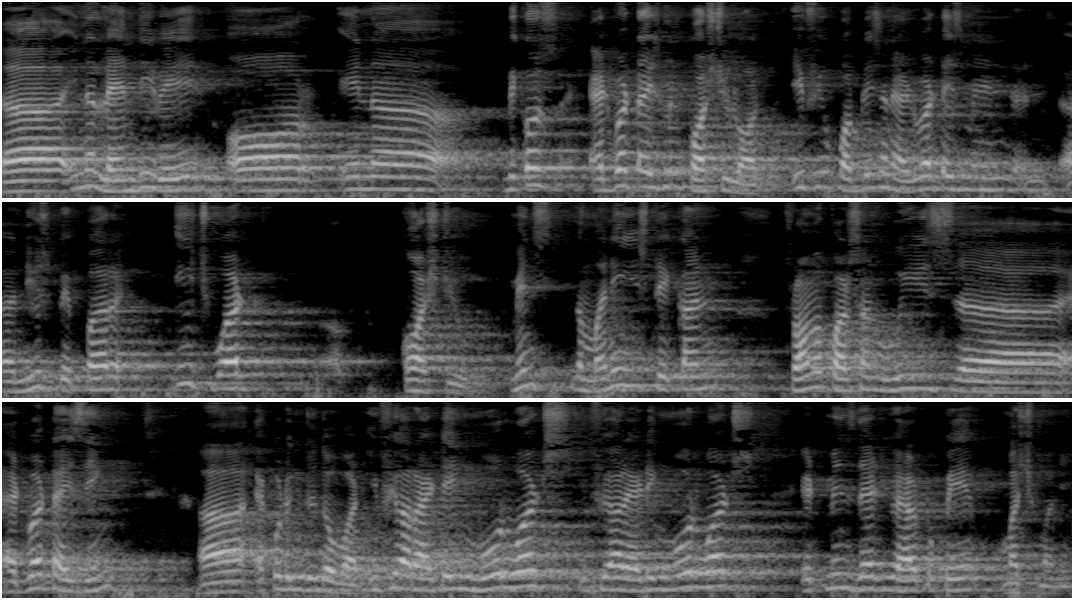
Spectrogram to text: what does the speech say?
uh, in a lengthy way or in a because advertisement costs you a lot. If you publish an advertisement in a newspaper each word cost you. Means the money is taken from a person who is uh, advertising uh, according to the word. If you are writing more words if you are adding more words it means that you have to pay much money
